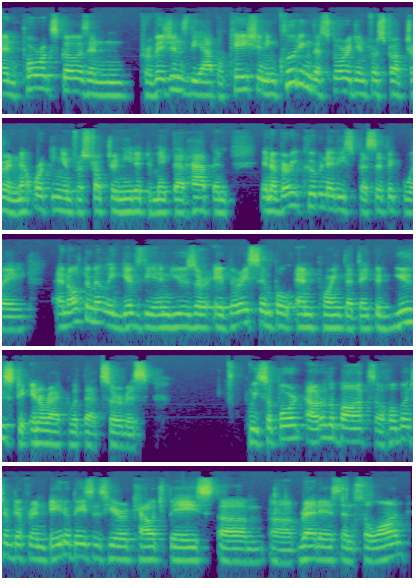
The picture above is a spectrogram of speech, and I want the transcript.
And Portworx goes and provisions the application, including the storage infrastructure and networking infrastructure needed to make that happen in a very Kubernetes specific way, and ultimately gives the end user a very simple endpoint that they could use to interact with that service. We support out of the box a whole bunch of different databases here, Couchbase, um, uh, Redis, and so on.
